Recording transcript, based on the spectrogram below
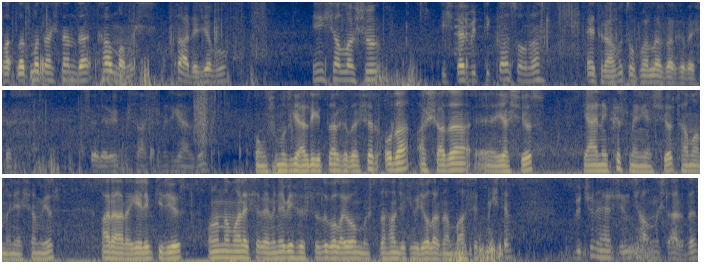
patlatma taştan da kalmamış. Sadece bu. İnşallah şu işler bittikten sonra etrafı toparlarız arkadaşlar. Şöyle bir misafirimiz geldi. Komşumuz geldi gitti arkadaşlar. O da aşağıda e, yaşıyor. Yani kısmen yaşıyor. Tamamen yaşamıyor. Ara ara gelip gidiyor. Onun da maalesef evine bir hırsızlık olayı olmuştu. Daha önceki videolardan bahsetmiştim. Bütün her şeyini çalmışlardı.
